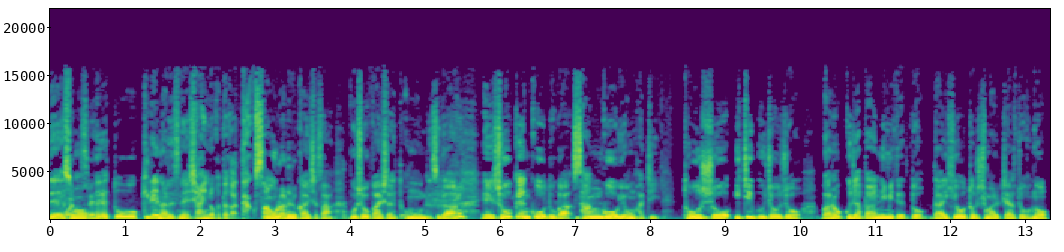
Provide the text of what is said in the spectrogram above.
で、その、えっ、と、綺麗なですね、社員の方がたくさんおられる会社さん、ご紹介したいと思うんですが、はい、えー、証券コードが3548、東証一部上場、バロックジャパンリミテッド代表取締役社長の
